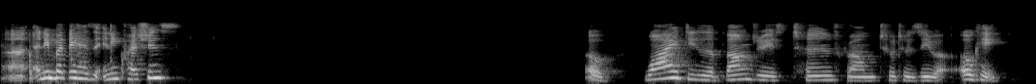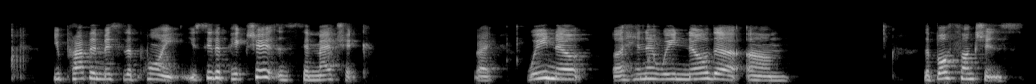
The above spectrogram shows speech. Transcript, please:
Uh, anybody has any questions? Oh, why did the boundaries turn from 2 to 0? Okay, you probably missed the point. You see the picture is symmetric, right? We know, uh, Hannah, we know the um, the both functions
